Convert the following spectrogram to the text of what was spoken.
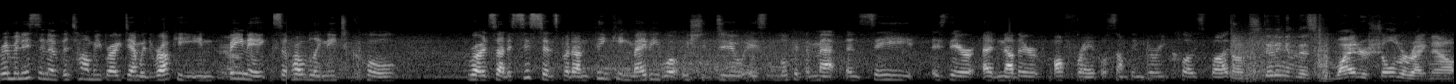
reminiscent of the time we broke down with Rocky in Phoenix. So probably need to call roadside assistance. But I'm thinking maybe what we should do is look at the map and see is there another off ramp or something very close by. I'm sitting in this wider shoulder right now.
